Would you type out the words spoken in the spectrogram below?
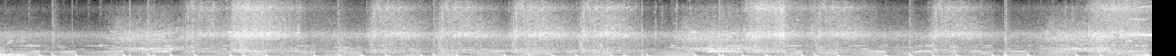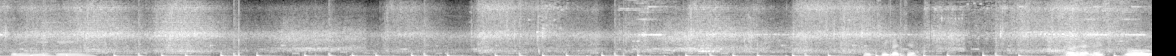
Pulling me. Someone's pulling me again. Gotcha, gotcha. Alright, let's go.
